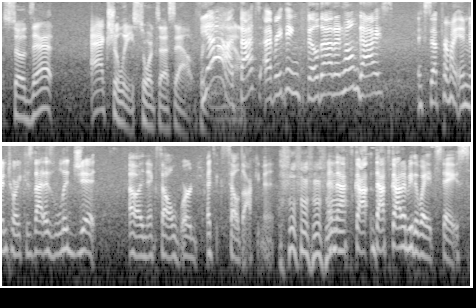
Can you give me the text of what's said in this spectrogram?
So that actually sorts us out. For Yeah, that's everything filled out at home, guys. Except for my inventory, because that is legit Oh, an Excel word, an Excel document, and that's got that's got to be the way it stays.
